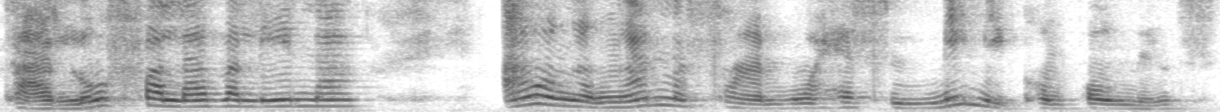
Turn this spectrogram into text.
Ta lofa lava lena. Our Gagana Samoa has many components.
